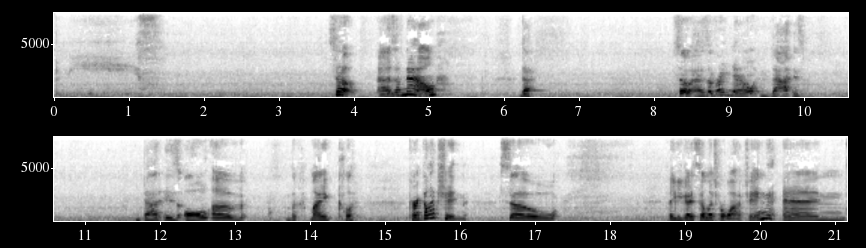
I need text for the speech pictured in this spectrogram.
Please. So, as of now, that. So as of right now, that is that is all of the, my current collection. So, thank you guys so much for watching, and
